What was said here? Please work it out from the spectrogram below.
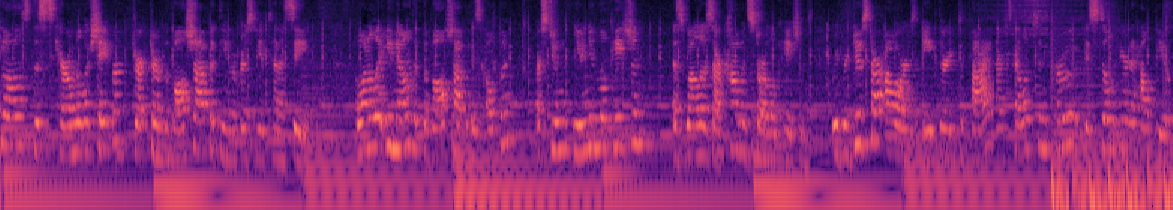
Vols, this is Carol Miller Schaefer, Director of the Vol Shop at the University of Tennessee. I want to let you know that the Vol Shop is open, our Student Union location, as well as our Common Store locations. We've reduced our hours 8.30 to 5. Our skeleton crew is still here to help you.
